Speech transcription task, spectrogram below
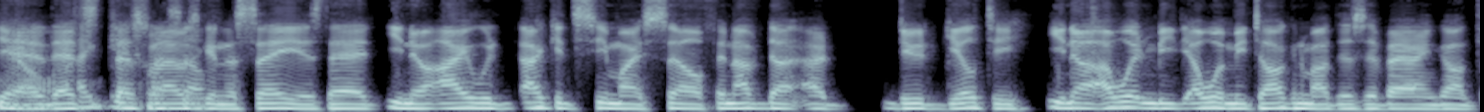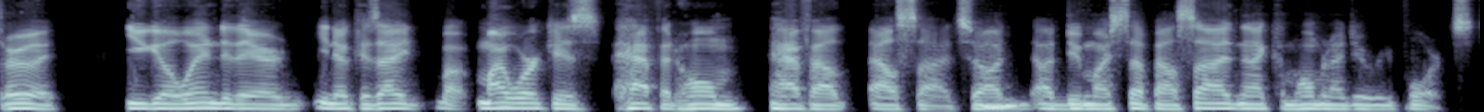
Yeah, know, that's that's what I was going to say is that you know I would I could see myself and I've done I dude guilty. You know I wouldn't be I wouldn't be talking about this if I hadn't gone through it. You go into there, you know, because I my work is half at home, half out outside. So Mm-hmm. I I do my stuff outside, and then I come home and I do reports.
